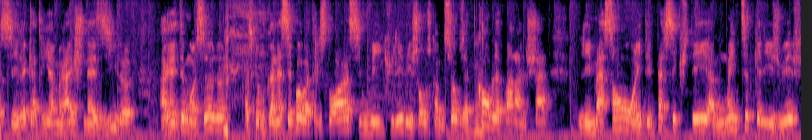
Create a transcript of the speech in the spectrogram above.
c'est le quatrième Reich nazi, là, Arrêtez-moi ça, là, parce que vous ne connaissez pas votre histoire. Si vous véhiculez des choses comme ça, vous êtes complètement dans le champ. Les maçons ont été persécutés à même titre que les Juifs,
